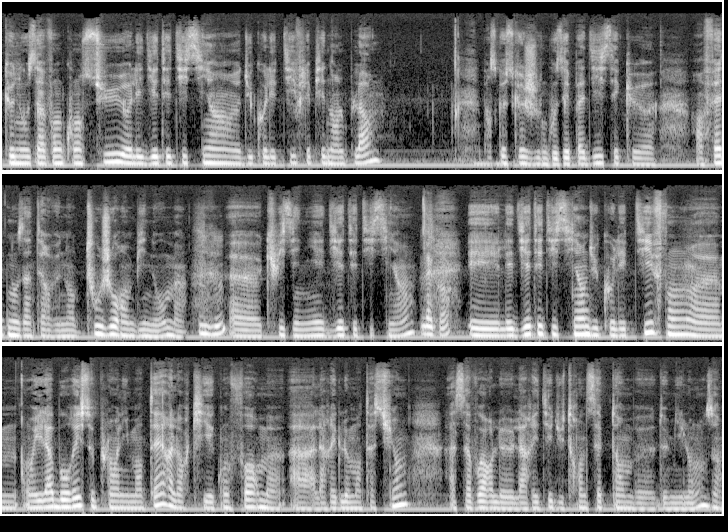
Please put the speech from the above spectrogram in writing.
que nous avons conçu, euh, les diététiciens du collectif Les Pieds dans le Plat, parce que ce que je ne vous ai pas dit, c'est que en fait, nous intervenons toujours en binôme, mhm. euh, cuisinier, diététicien. Et les diététiciens du collectif ont, euh, ont, élaboré ce plan alimentaire, alors qui est conforme à la réglementation, à savoir l'arrêté du 30 septembre 2011,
